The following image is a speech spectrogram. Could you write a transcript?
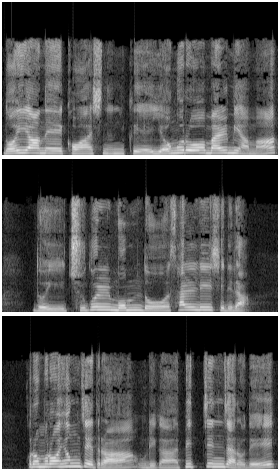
너희 안에 거하시는 그의 영으로 말미암아 너희 죽을 몸도 살리시리라. 그러므로 형제들아 우리가 빚진 자로 돼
